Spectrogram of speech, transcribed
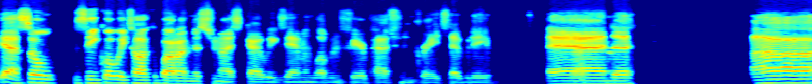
yeah. So Zeke, what we talk about on Mr. Nice Guy, we examine love and fear, passion and creativity, and uh,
